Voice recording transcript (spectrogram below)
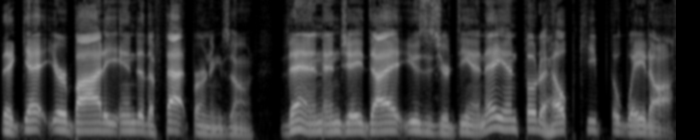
that get your body into the fat burning zone. Then NJ Diet uses your DNA info to help keep the weight off.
